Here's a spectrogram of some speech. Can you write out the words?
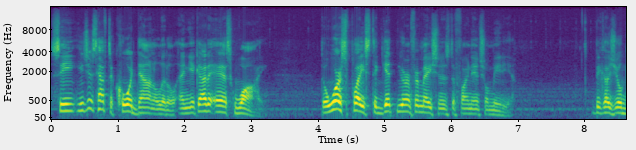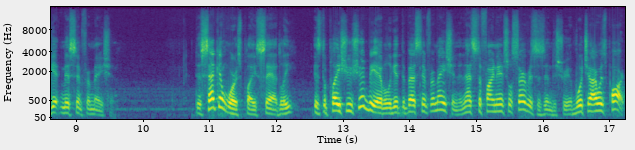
See, you just have to core down a little and you got to ask why. The worst place to get your information is the financial media because you'll get misinformation. The second worst place, sadly, is the place you should be able to get the best information, and that's the financial services industry, of which I was part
